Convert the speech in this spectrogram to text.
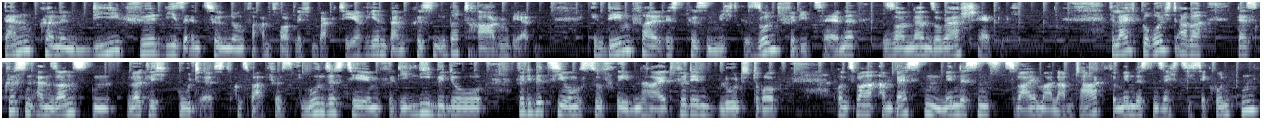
dann können die für diese Entzündung verantwortlichen Bakterien beim Küssen übertragen werden. In dem Fall ist Küssen nicht gesund für die Zähne, sondern sogar schädlich. Vielleicht beruhigt aber, dass Küssen ansonsten wirklich gut ist. Und zwar fürs Immunsystem, für die Libido, für die Beziehungszufriedenheit, für den Blutdruck. Und zwar am besten mindestens zweimal am Tag für mindestens 60 Sekunden.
